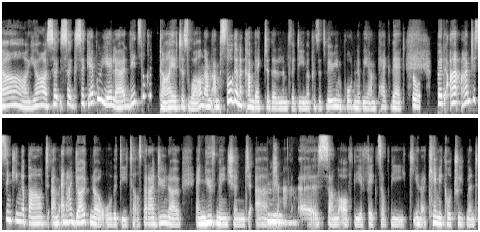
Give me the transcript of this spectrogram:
Yeah, yeah. So, so, so, Gabriella, let's look at diet as well. And I'm, I'm still going to come back to the lymphedema because it's very important that we unpack that. Sure. But I, am just thinking about, um, and I don't know all the details, but I do know, and you've mentioned um, mm. uh, some of the effects of the, you know, chemical treatment.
